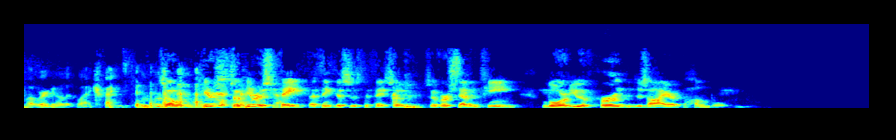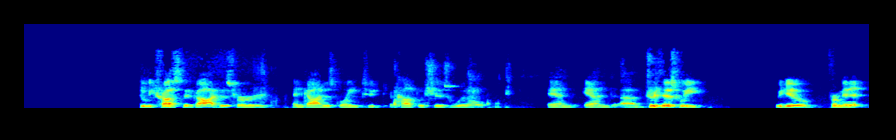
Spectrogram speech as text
what we're going to look like, right? So here, so here is faith. I think this is the faith. So, so verse 17, Lord, you have heard the desire of the humble. Do we trust that God has heard and God is going to accomplish His will? And and uh, truth is, we we do for a minute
